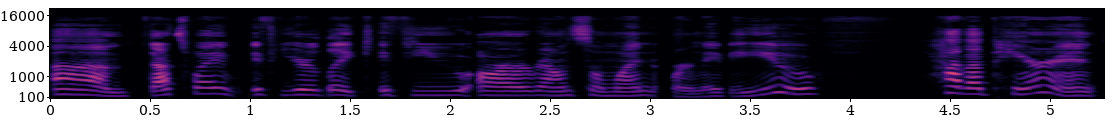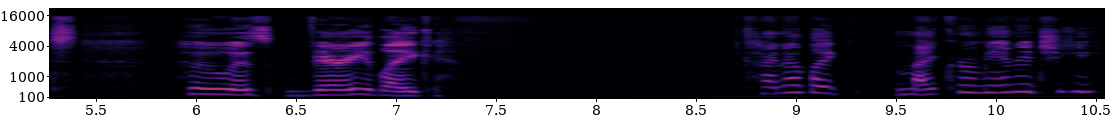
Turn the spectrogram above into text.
Um, that's why if you're like, if you are around someone, or maybe you have a parent who is very like, kind of like micromanagey.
